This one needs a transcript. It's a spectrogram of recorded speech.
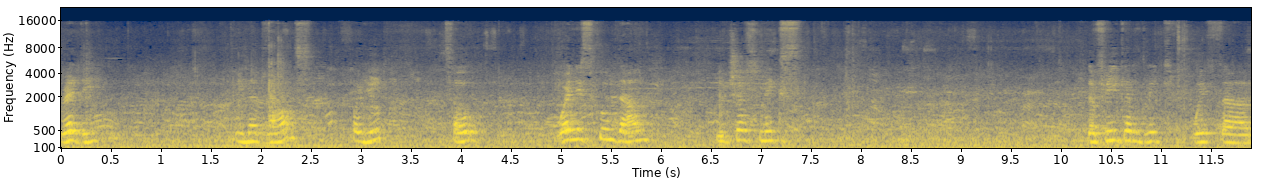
ready in advance for you. So when it's cooled down, you just mix the vegan brick with uh,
